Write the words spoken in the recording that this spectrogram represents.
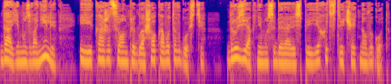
Да, ему звонили, и, кажется, он приглашал кого-то в гости. Друзья к нему собирались приехать встречать Новый год.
